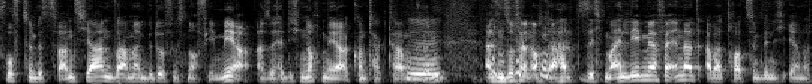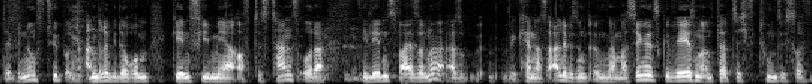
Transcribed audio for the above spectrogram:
15 bis 20 Jahren war mein Bedürfnis noch viel mehr. Also hätte ich noch mehr Kontakt haben können. Also insofern auch da hat sich mein Leben ja verändert, aber trotzdem bin ich eher noch der Bindungstyp und andere wiederum gehen viel mehr auf Distanz oder die Lebensweise, ne? also wir kennen das alle, wir sind irgendwann mal Singles gewesen und plötzlich tun sich solche,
